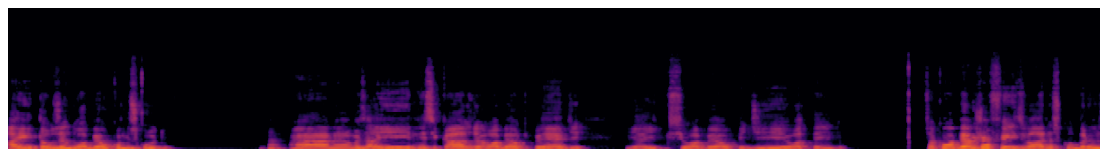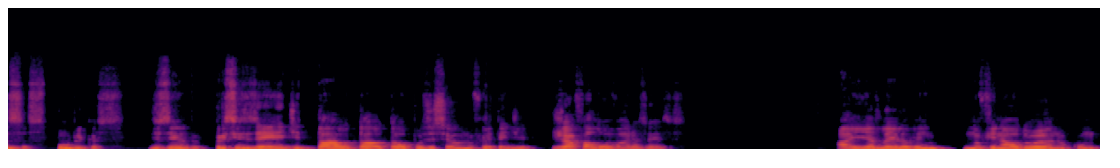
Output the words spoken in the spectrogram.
Aí está usando o Abel como escudo. Ah, não, mas aí nesse caso é o Abel que pede, e aí se o Abel pedir, eu atendo. Só que o Abel já fez várias cobranças públicas, dizendo: precisei de tal, tal, tal posição e não fui atendido. Já falou várias vezes. Aí a Leila vem no final do ano com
